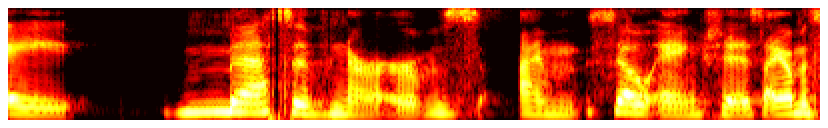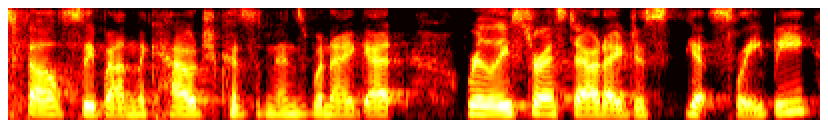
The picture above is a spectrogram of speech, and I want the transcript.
a massive nerves. I'm so anxious. I almost fell asleep on the couch because sometimes when I get really stressed out, I just get sleepy.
